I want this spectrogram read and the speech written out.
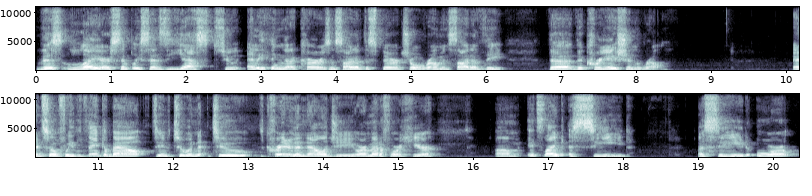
This layer simply says yes to anything that occurs inside of the spiritual realm, inside of the, the, the creation realm. And so, if we think about to, to, to create an analogy or a metaphor here, um, it's like a seed, a seed or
